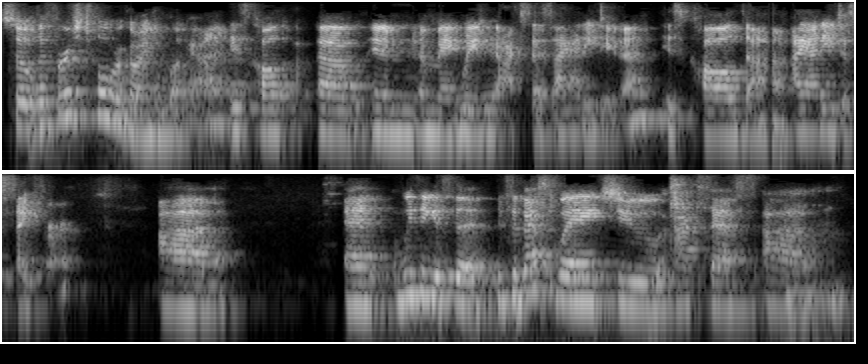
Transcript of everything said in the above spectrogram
So the first tool we're going to look at is called, uh, in a way to access IATI data, is called um, Decipher. Um, and we think it's the, it's the best way to access um,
